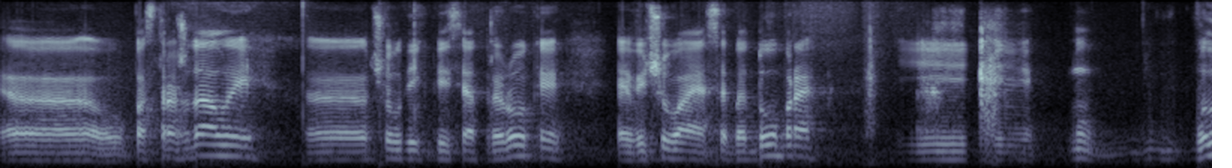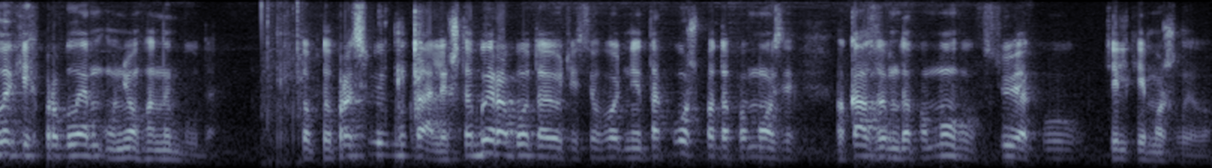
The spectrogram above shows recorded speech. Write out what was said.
е, постраждалий е, чоловік 53 роки відчуває себе добре, і ну, великих проблем у нього не буде. Тобто працюємо далі. Штаби працюють і сьогодні також по допомозі, оказуємо допомогу всю, яку тільки можливо.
